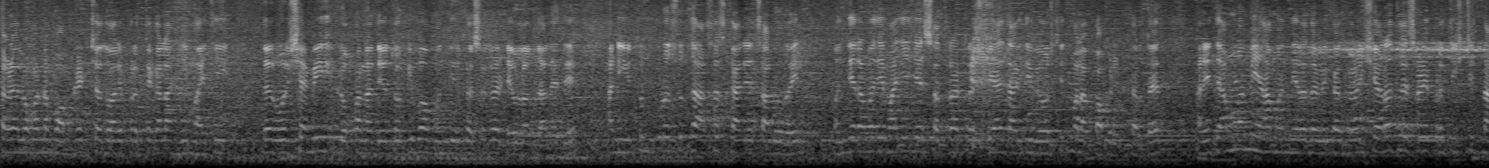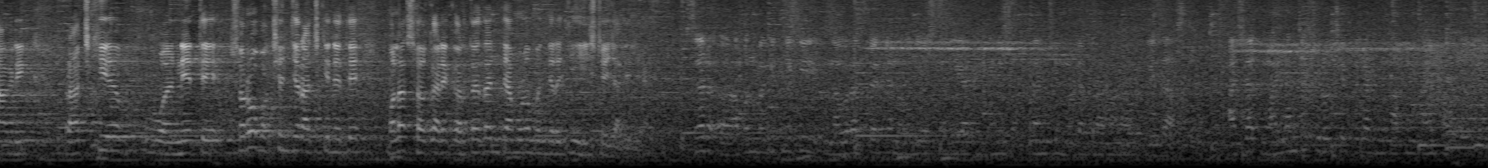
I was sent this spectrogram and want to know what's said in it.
सगळ्या लोकांना पॉम्पलेटच्या द्वारे प्रत्येकाला ही माहिती दरवर्षी आम्ही लोकांना देतो की बा मंदिर कसं कसं डेव्हलप झालं आहे ते. आणि इथून पुढं सुद्धा असंच कार्य चालू राहील. मंदिरामध्ये माझे जे सतरा ट्रस्टी आहेत अगदी व्यवस्थित मला कॉपरेट करतायत. आणि त्यामुळं मी हा मंदिराचा विकास करून शहरातले सगळे प्रतिष्ठित नागरिक राजकीय व नेते सर्व पक्षांचे राजकीय नेते मला सहकार्य करतायत आणि त्यामुळं मंदिराची ही स्टेज आलेली आहे. सर आपण बघितलं की नवरात्राच्या नऊ दिवस या ठिकाणी भक्तांची मोठ्या प्रमाणावर विजा असते. अशात महिलांच्या सुरक्षिततेला घेऊन आपण काय पाहतो?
